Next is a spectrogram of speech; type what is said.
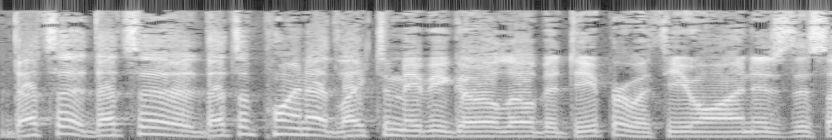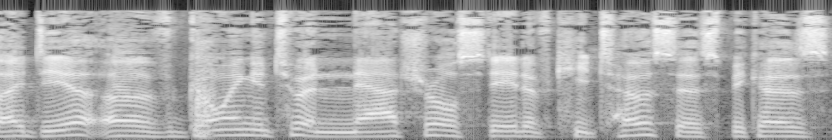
That's a that's a that's a point I'd like to maybe go a little bit deeper with you on is this idea of going into a natural state of ketosis because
